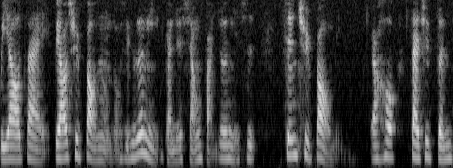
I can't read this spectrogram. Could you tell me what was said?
不要再不要去报那种东西。可是你感觉相反，就是你是先去报名，然后再去增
